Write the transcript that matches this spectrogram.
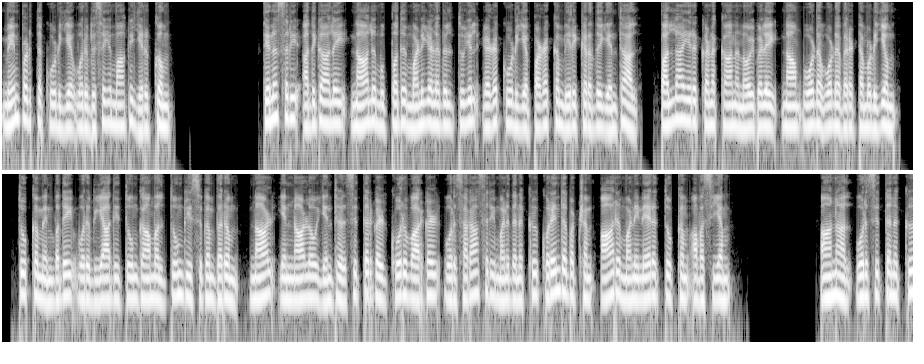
மேம்படுத்தக்கூடிய ஒரு விஷயமாக இருக்கும். தினசரி அதிகாலை நாலு முப்பது மணியளவில் துயில் எழக்கூடிய பழக்கம் இருக்கிறது என்றால் பல்லாயிரக்கணக்கான நோய்களை நாம் ஓட ஓட விரட்ட முடியும். தூக்கம் என்பதே ஒரு வியாதி. தூங்காமல் தூங்கி சுகம் பெறும் நாள் என் நாளோ என்று சித்தர்கள் கூறுவார்கள். ஒரு சராசரி மனிதனுக்கு குறைந்தபட்சம் ஆறு மணி நேரத் தூக்கம் அவசியம். ஆனால் ஒரு சித்தனுக்கு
